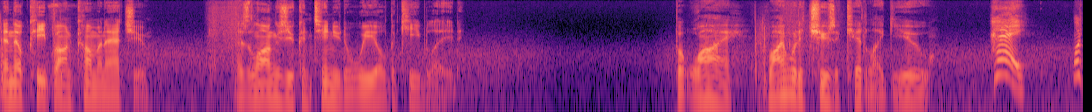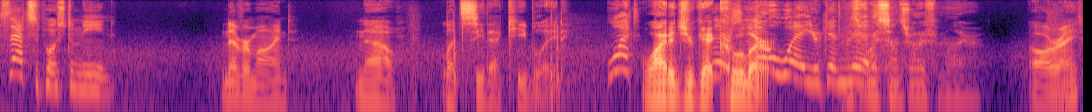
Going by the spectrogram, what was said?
and they'll keep on coming at you, as long as you continue to wield the Keyblade. But why? Why would it choose a kid like you? Hey, what's that supposed to mean? Never mind. Now, let's see that Keyblade. What? Why did you get There's cooler? no way you're getting His voice sounds really familiar. All right,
